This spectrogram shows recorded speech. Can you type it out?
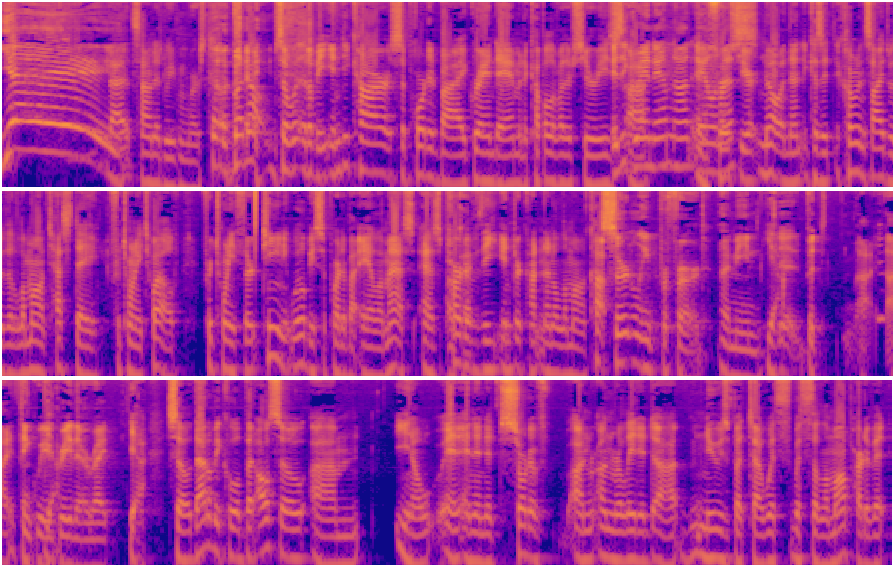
yay. Yay! That sounded even worse. But no, so it'll be IndyCar supported by Grand Am and a couple of other series. Is it Uh, Grand Am, not in the ALMS? first year? No, and then because it coincides with the Le Mans Test Day for 2012. For 2013, it will be supported by ALMS as part Okay. of the Intercontinental Le Mans Cup. Certainly preferred. I mean, Yeah. uh, but I, I think we agree there, right? Yeah, so that'll be cool. But also, um, you know, and, and then it's sort of un, unrelated uh, news, but uh, with with the Le Mans part of it,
